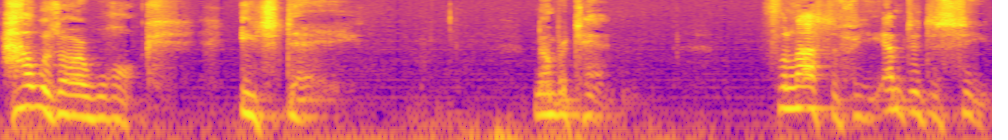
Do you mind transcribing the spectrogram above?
how is our walk each day? Number 10, philosophy, empty deceit.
